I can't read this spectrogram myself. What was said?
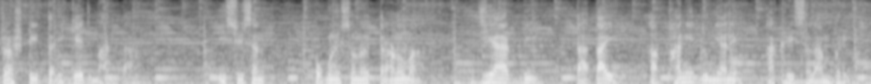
ટ્રસ્ટી તરીકે જ માનતા. ઈસવીસન ઓગણીસો ત્રાણુંમાં જીઆરડી તાતાએ આ ફાની દુનિયાને આખરી સલામ ભરી.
